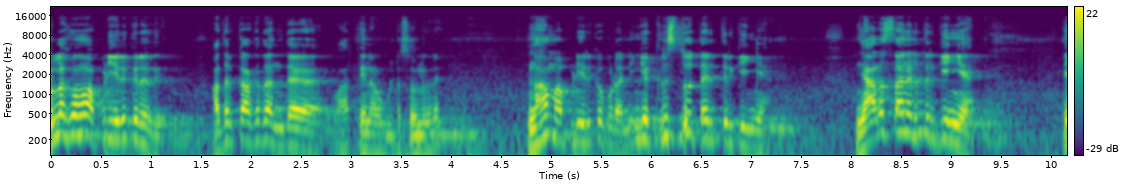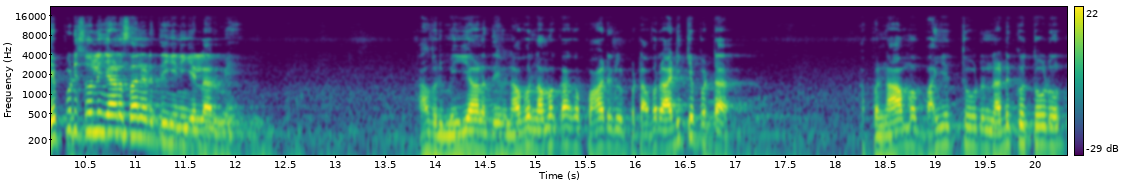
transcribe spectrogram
உலகம் அப்படி இருக்கிறது. அதற்காக தான் அந்த வார்த்தையை நான் உங்கள்கிட்ட சொல்லுகிறேன். நாம் அப்படி இருக்கக்கூடாது. நீங்கள் கிறிஸ்துவ தரித்திருக்கீங்க. ஞானஸ்தானம் எடுத்திருக்கீங்க. எப்படி சொல்லி ஞானஸ்தானம் எடுத்தீங்க நீங்கள் எல்லாருமே? அவர் மெய்யான தேவன். அவர் நமக்காக பாடுகள் பட்டார் அவர் அடிக்கப்பட்டார். அப்போ நாம் பயத்தோடும் நடுக்கத்தோடும்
